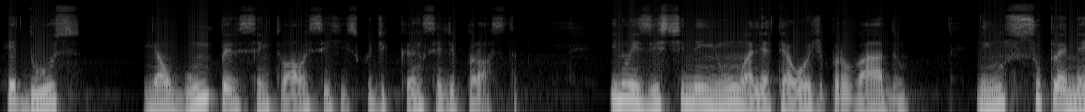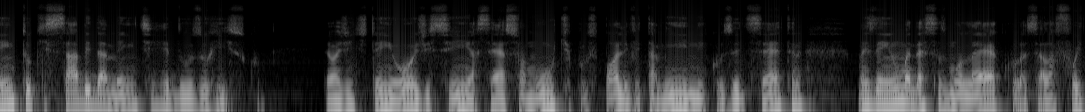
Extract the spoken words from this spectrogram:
reduz em algum percentual esse risco de câncer de próstata. E não existe nenhum ali até hoje provado nenhum suplemento que sabidamente reduz o risco. Então a gente tem hoje sim acesso a múltiplos polivitamínicos, etc, mas nenhuma dessas moléculas ela foi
